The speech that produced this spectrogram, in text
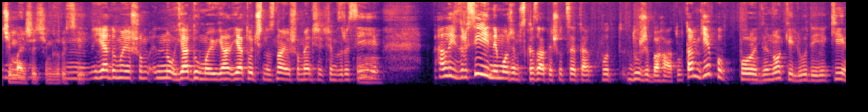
Чи менше, ніж з Росії? Я думаю, що ну я думаю, я, я точно знаю, що менше, ніж з Росії. Але й з Росії не можемо сказати, що це так от дуже багато. Там є по- поодинокі люди, які.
